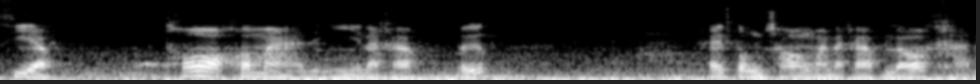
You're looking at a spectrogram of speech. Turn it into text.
เสียบท่อเข้ามาอย่างนี้นะครับปึ๊บให้ตรงช่องมันนะครับ แล้วก็ขัน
